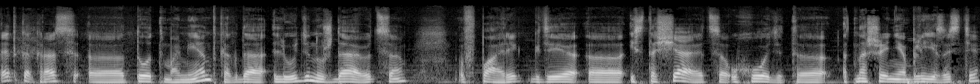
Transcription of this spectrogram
это как раз э, тот момент, когда люди нуждаются в паре, где э, истощается, уходит э, отношение близости,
